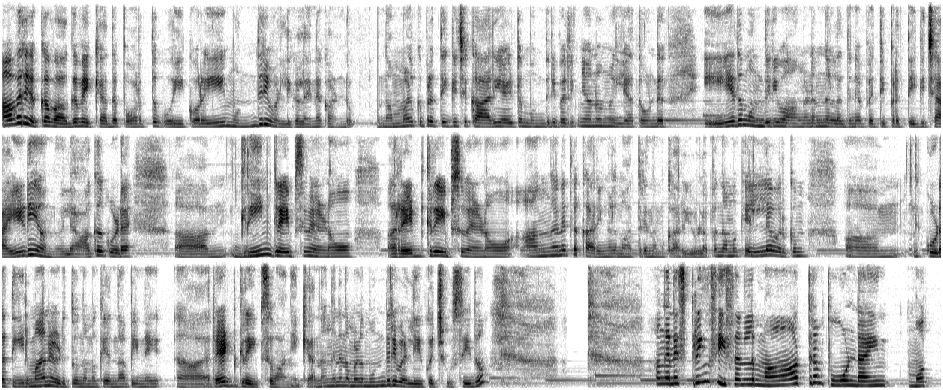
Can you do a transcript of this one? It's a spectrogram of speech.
അവരെയൊക്കെ വകവയ്ക്കാതെ പുറത്ത് പോയി കുറേ മുന്തിരി വള്ളികളെന്നെ കണ്ടു. നമ്മൾക്ക് പ്രത്യേകിച്ച് കാര്യമായിട്ട് മുന്തിരി പരിജ്ഞാനമൊന്നും ഇല്ലാത്തതുകൊണ്ട് ഏത് മുന്തിരി വാങ്ങണം എന്നുള്ളതിനെ പറ്റി പ്രത്യേകിച്ച് ഐഡിയ ഒന്നുമില്ല. ആകെ കൂടെ ഗ്രീൻ ഗ്രേപ്സ് വേണോ റെഡ് ഗ്രേപ്സ് വേണോ അങ്ങനത്തെ കാര്യങ്ങൾ മാത്രമേ നമുക്ക് അറിയുള്ളൂ. അപ്പം നമുക്ക് എല്ലാവർക്കും കൂടെ തീരുമാനം എടുത്തു നമുക്ക് എന്നാൽ പിന്നെ റെഡ് ഗ്രേപ്സ് വാങ്ങിക്കാം. അങ്ങനെ നമ്മൾ മുന്തിരി വള്ളിയൊക്കെ ചൂസ് ചെയ്തു. അങ്ങനെ സ്പ്രിംഗ് സീസണിൽ മാത്രം പൂവുണ്ടായി മൊത്തം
